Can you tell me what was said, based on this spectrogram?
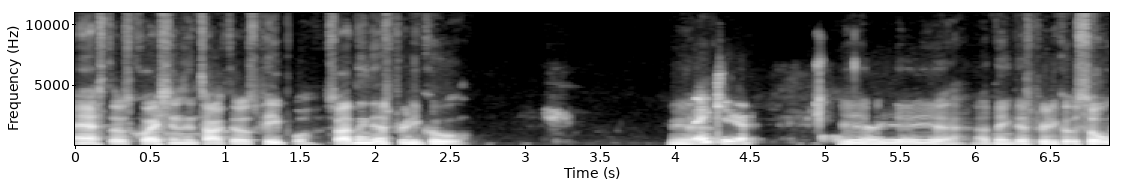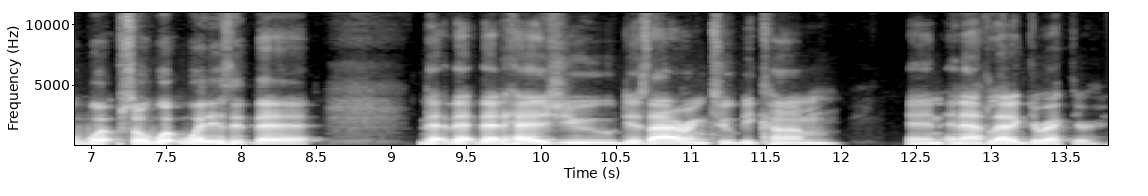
ask those questions and talk to those people. So I think that's pretty cool. Yeah. Thank you. Yeah, yeah, yeah. I think that's pretty cool. So what so what what is it that that that that has you desiring to become an an athletic director?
